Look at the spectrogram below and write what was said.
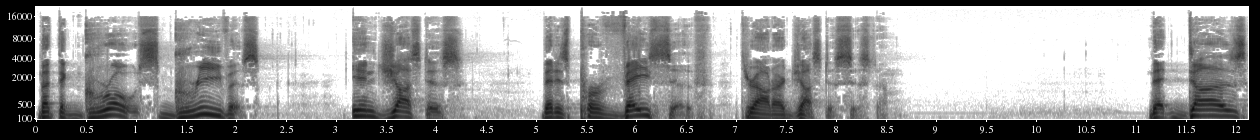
but the gross, grievous injustice that is pervasive throughout our justice system, that does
